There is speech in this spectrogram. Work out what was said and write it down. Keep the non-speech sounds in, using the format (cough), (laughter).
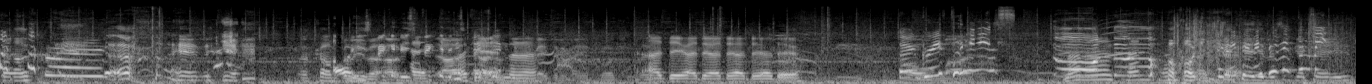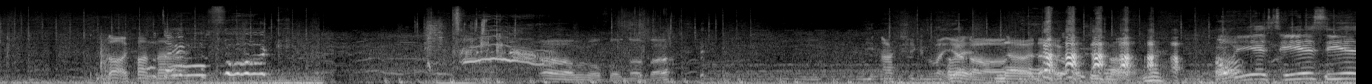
(laughs) I can't Oh, believe he's it. picking, he's Oh, picking, oh, he's okay. picking. No, no. Making. I do, I do, I do, I do, I do. Don't Oh grieve, please. Oh, no, no! no, no. (laughs) Oh, you can't get it, this is good case. No, I can't now. Oh, fuck! Oh, we're all full number. You actually gonna let Oh, you? wait. Oh. No, no, of course he's not. (laughs) Oh, he is, he is, he is.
